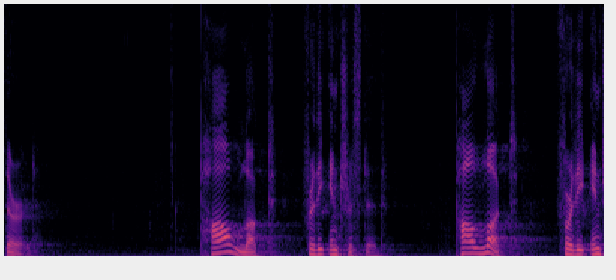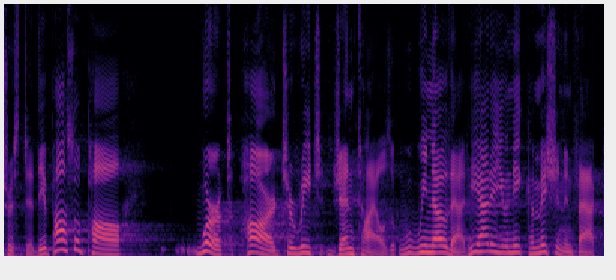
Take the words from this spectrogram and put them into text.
Third, Paul looked for the interested. Paul looked for the interested. The Apostle Paul worked hard to reach Gentiles. We know that. He had a unique commission, in fact,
